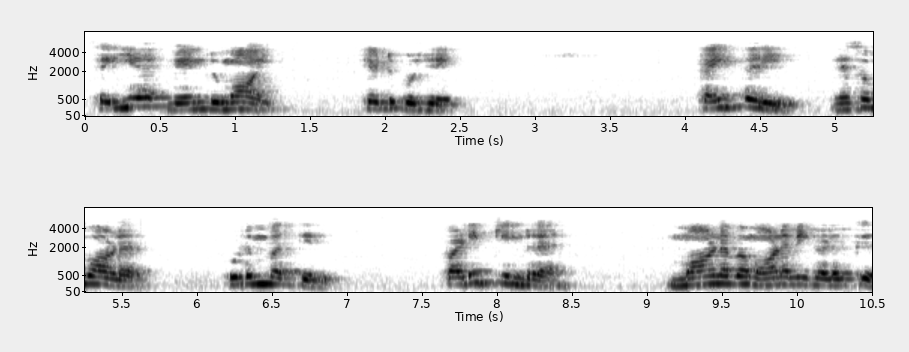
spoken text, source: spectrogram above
செய்ய வேண்டுமாய் கேட்டுக்கொள்கிறேன். கைத்தறி நெசவாளர் குடும்பத்தில் படிக்கின்ற மாணவ மாணவிகளுக்கு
